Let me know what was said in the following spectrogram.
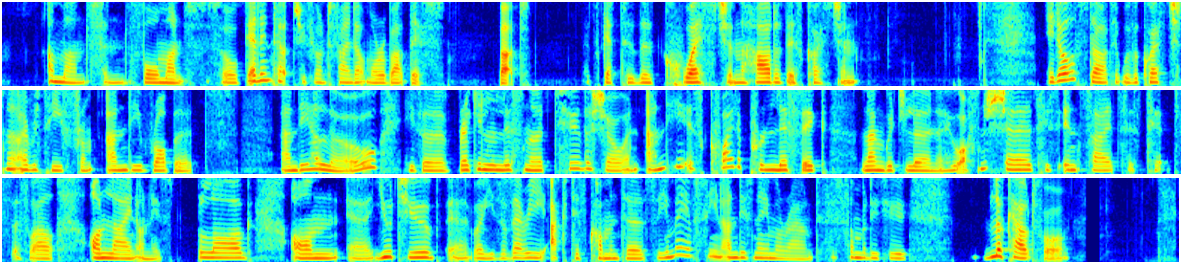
a month and four months, so get in touch if you want to find out more about this. But let's get to the question, the heart of this question. It all started with a question that I received from Andy Roberts. Andy, hello. He's a regular listener to the show, and Andy is quite a prolific language learner who often shares his insights, his tips as well online on his blog, on uh, YouTube, uh, where he's a very active commenter. So you may have seen Andy's name around. This is somebody to look out for.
